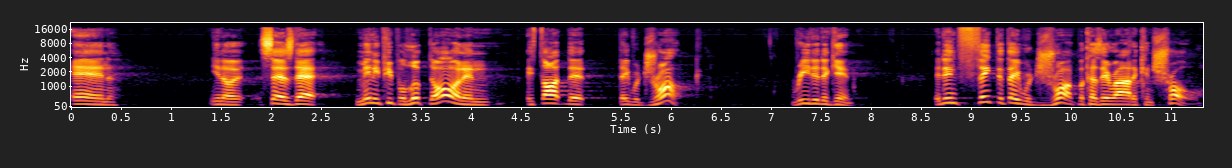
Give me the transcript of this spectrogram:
and you know, it says that many people looked on and they thought that they were drunk. Read it again. They didn't think that they were drunk because they were out of control.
